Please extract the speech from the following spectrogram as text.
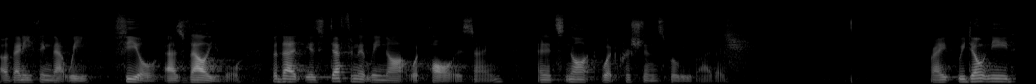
of anything that we feel as valuable. But that is definitely not what Paul is saying, and it's not what Christians believe either. Right? We don't need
